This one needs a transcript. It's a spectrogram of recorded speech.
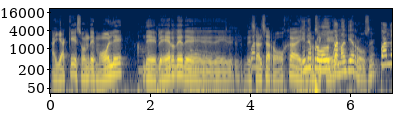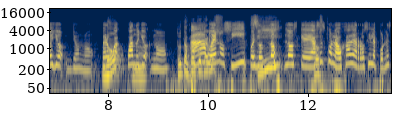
allá que son de mole, de verde, de, de, de ¿Cuándo- salsa roja. Y ¿Quién de ha no sé probado qué. tamal de arroz, eh? Cuando yo, yo no. Pero ¿No? cua- cuando No. yo, no. ¿Tú tampoco, Ah, Carlos? bueno, sí, pues los, Sí. los, los que Los- haces con la hoja de arroz y le pones.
